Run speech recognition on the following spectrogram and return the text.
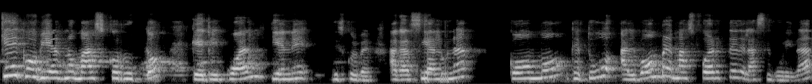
¿Qué gobierno más corrupto que el cual tiene, disculpen, a García Luna como que tuvo al hombre más fuerte de la seguridad?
